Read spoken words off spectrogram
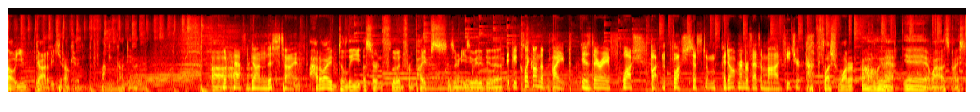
Oh, you gotta be kidding. Okay. Fucking goddamn it. Uh, what have we done this time? How do I delete a certain fluid from pipes? Is there an easy way to do that? If you click on the pipe, is there a flush button? Flush system. I don't remember if that's a mod feature. Flush water. Oh, look at that. Yeah, yeah, yeah. Wow, that's nice.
